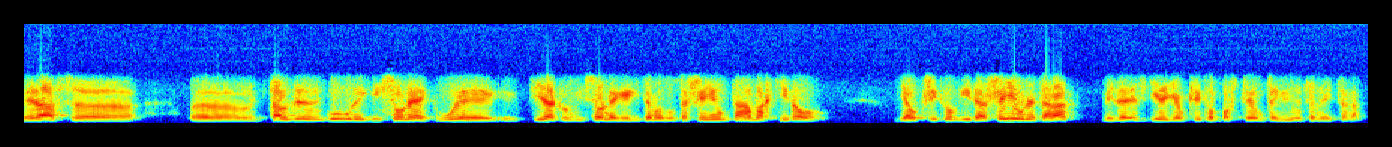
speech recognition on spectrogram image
Beraz, uh, uh, talde gure gizonek, gure tirako gizonek egiten dut, eta sei eta hamar kilo, jautziko gira sei honetarat, bida ez gira jautziko poste honetak egiten honetarat.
